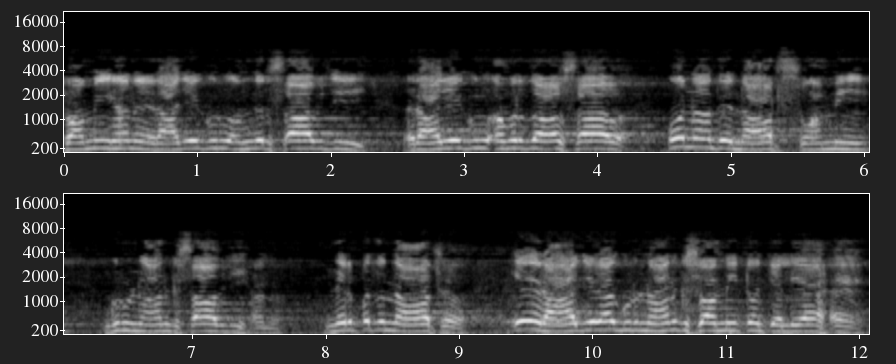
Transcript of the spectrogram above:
ਸਵਾਮੀ ਹਨ ਰਾਜੇ ਗੁਰੂ ਅੰਗਦ ਸਾਹਿਬ ਜੀ ਰਾਜੇ ਗੁਰੂ ਅਮਰਦਾਸ ਸਾਹਿਬ ਉਹਨਾਂ ਦੇ ਨਾਥ ਸਵਾਮੀ ਗੁਰੂ ਨਾਨਕ ਸਾਹਿਬ ਜੀ ਹਨ। ਨਿਰਪਤ ਨਾਥ, ਇਹ ਰਾਜ ਜਿਹੜਾ ਗੁਰੂ ਨਾਨਕ ਸਵਾਮੀ ਤੋਂ ਚੱਲਿਆ ਹੈ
